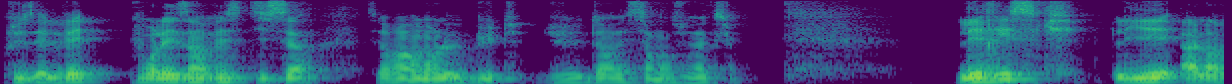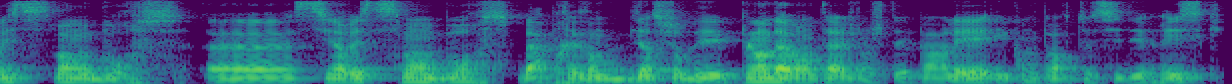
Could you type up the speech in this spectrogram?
plus élevés pour les investisseurs. C'est vraiment le but d'investir dans une action. Les risques liés à l'investissement en bourse. Euh, si l'investissement en bourse bah, présente bien sûr des, plein d'avantages dont je t'ai parlé, il comporte aussi des risques.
